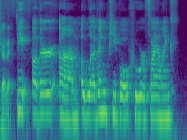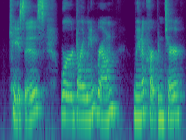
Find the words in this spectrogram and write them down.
Got it. The other um, 11 people who were filing cases were Darlene Brown, Lena Carpenter,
